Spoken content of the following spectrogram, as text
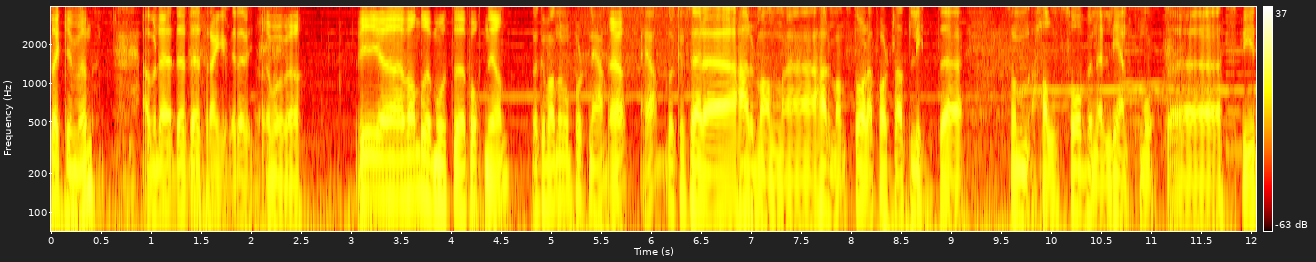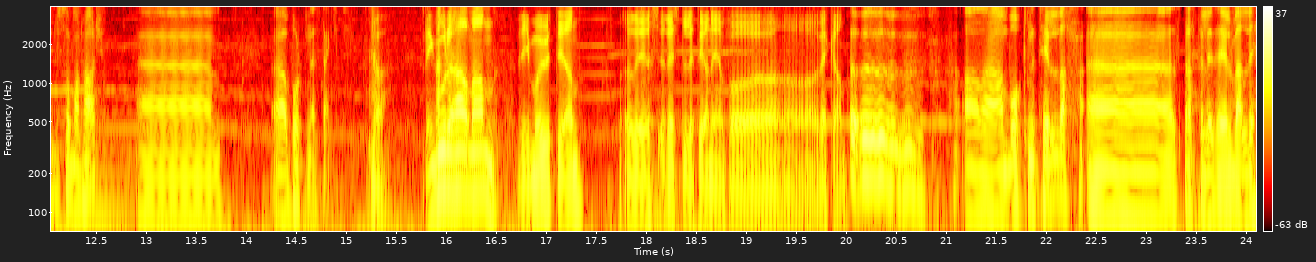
sekken min. Ja, men det, det, det trenger vi. Det er viktig. Det må vi ha. Vi eh, vandrer mot eh, porten igjen. Dere vandrer mot porten igjen. Ja. Dere ser Herman, Herman står der fortsatt litt sånn halvsovende lent mot et spyd som han har. Porten er stengt. Min gode Herman, vi må ut igjen. Og ris- Riste litt igjen for å vekke han. Han, han våkner til, da. Uh, spretter litt til, veldig,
